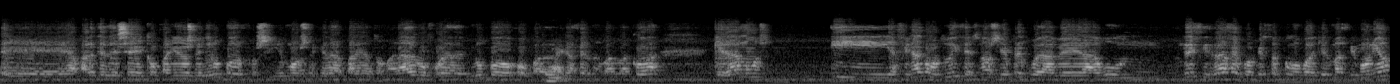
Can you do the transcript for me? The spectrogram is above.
Eh, aparte de ser compañeros de grupo, pues si hemos de quedar para ir a tomar algo fuera del grupo o para ir a hacer una barbacoa, quedamos y al final, como tú dices, ¿no? Siempre puede haber algún rifirrafe porque esto es como cualquier matrimonio,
